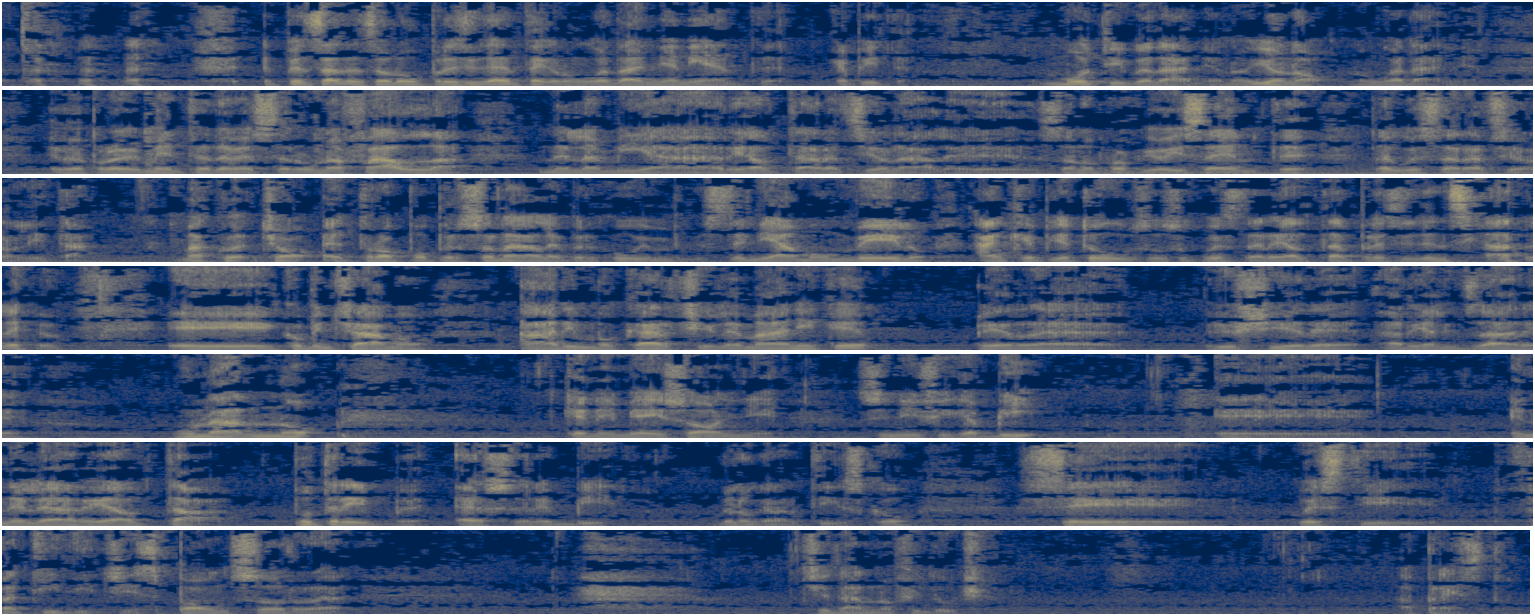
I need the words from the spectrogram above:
e pensate sono un presidente che non guadagna niente, capite? Molti guadagnano, io no, non guadagno. E probabilmente deve essere una falla nella mia realtà razionale, sono proprio esente da questa razionalità ma ciò è troppo personale per cui stendiamo un velo anche pietoso su questa realtà presidenziale e cominciamo a rimboccarci le maniche per eh, riuscire a realizzare un anno che nei miei sogni significa B e, e nella realtà potrebbe essere B, ve lo garantisco, se questi fatidici sponsor ci danno fiducia. A presto.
